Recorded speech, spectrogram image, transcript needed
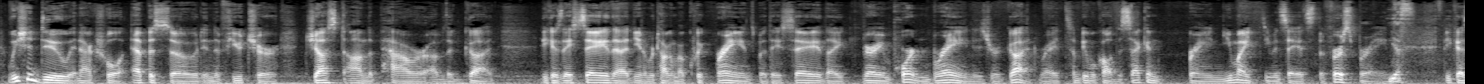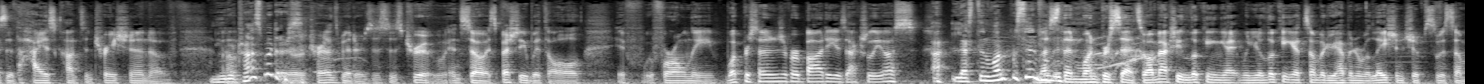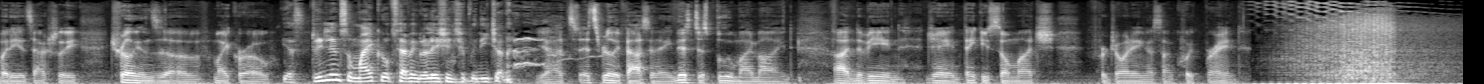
We should do an actual episode in the future just on the power of the gut because they say that, you know, we're talking about quick brains, but they say like very important brain is your gut, right? Some people call it the second brain. You might even say it's the first brain. Yes. Because it's the highest concentration of um, Neurotransmitters. neurotransmitters. This is true. And so, especially with all, if, if we're only, what percentage of our body is actually us? Uh, less than 1% less than 1% so i'm actually looking at when you're looking at somebody you're having relationships with somebody it's actually trillions of micro yes trillions of microbes having relationship with each other yeah it's it's really fascinating this just blew my mind uh, naveen jain thank you so much for joining us on Kwik Brain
